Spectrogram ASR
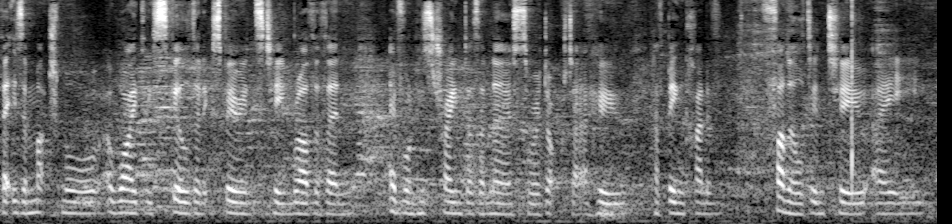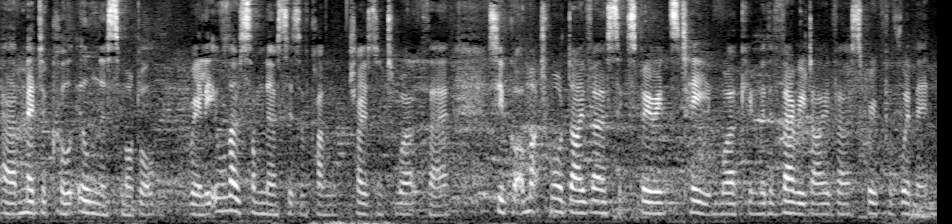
that is a much more a widely skilled and experienced team rather than everyone who's trained as a nurse or a doctor who have been kind of funneled into a, a medical illness model really, although some nurses have come chosen to work there. So you've got a much more diverse, experienced team working with a very diverse group of women.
